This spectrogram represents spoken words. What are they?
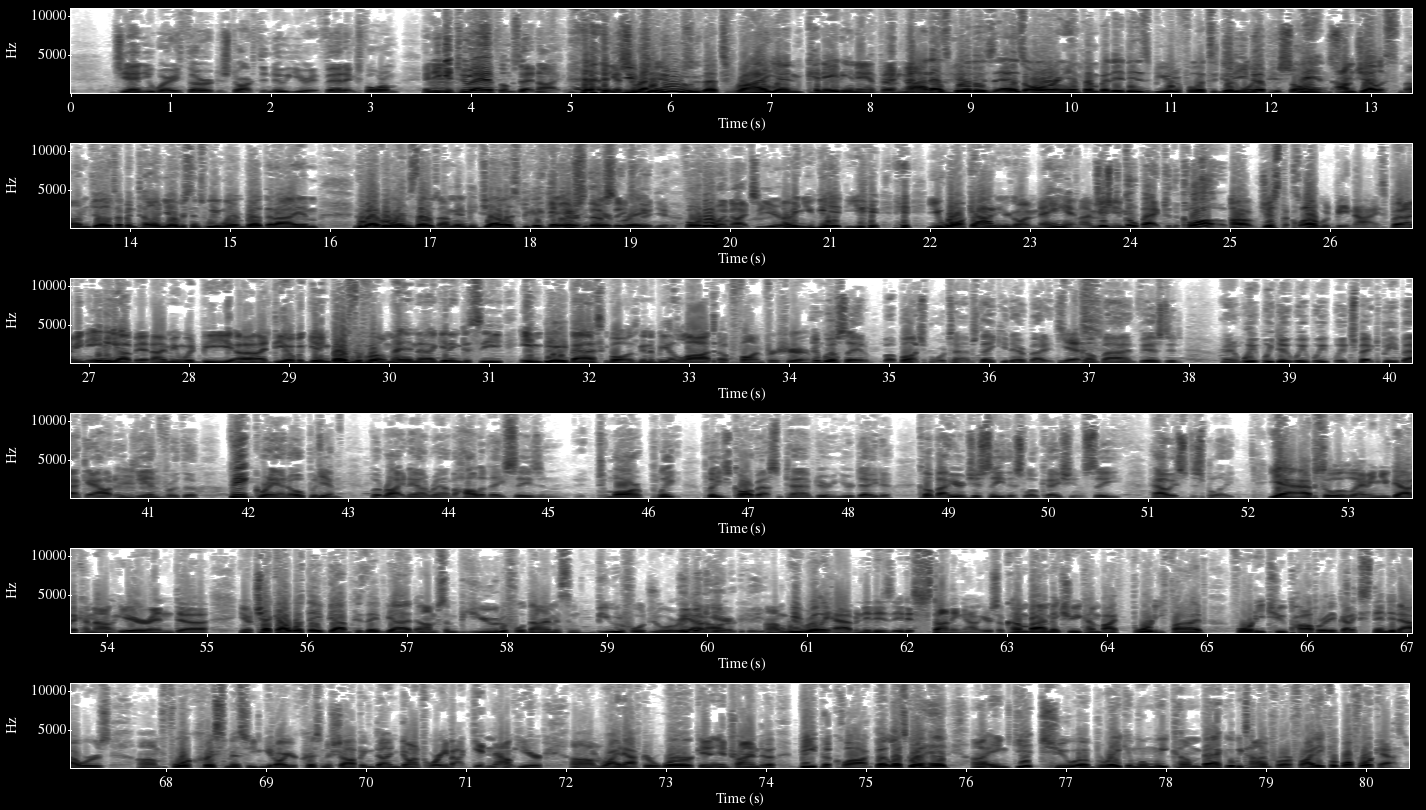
January 3rd to start the new year at FedEx Forum. And you get two anthems that night. you do. That's right. And Canadian anthem, not as good as as our anthem, but it is beautiful. It's a good one. G.W. Sarles. Man, I'm jealous. I'm jealous. I've been telling you ever since we went, Brett, that I am. Whoever wins those, I'm going to be jealous because they are used to those they're things, great. you? 41 nights a year. I mean, you get you you walk out and you're going, man. I mean, just to go back to the club. Oh, just the club would be nice, but I mean, any of it, I mean, would be uh, a deal. But getting both of them and uh, getting to see NBA basketball is going to be a lot of fun for sure. And we'll say it a, a bunch more times. Thank you to everybody that's Yes. come by and visited. And we, we do. We, we, we expect to be back out Mm-hmm. again for the big grand opening. Yeah. But right now, around the holiday season, tomorrow, please, please carve out some time during your day to come by here and just see this location and see how it's displayed. Yeah, absolutely. I mean, you've got to come out here and uh, you know check out what they've got because they've got um, some beautiful diamonds, some beautiful jewelry We've been out here. honored to be here. Um, we really have, and it is it is stunning out here. So come by, make sure you come by 45 42 Poplar. They've got extended hours um, for Christmas, so you can get all your Christmas shopping done. You don't have to worry about getting out here um, right after work and, and trying to beat the clock. But let's go ahead uh, and get to a break, and when we come back, it'll be time for our Friday football forecast.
